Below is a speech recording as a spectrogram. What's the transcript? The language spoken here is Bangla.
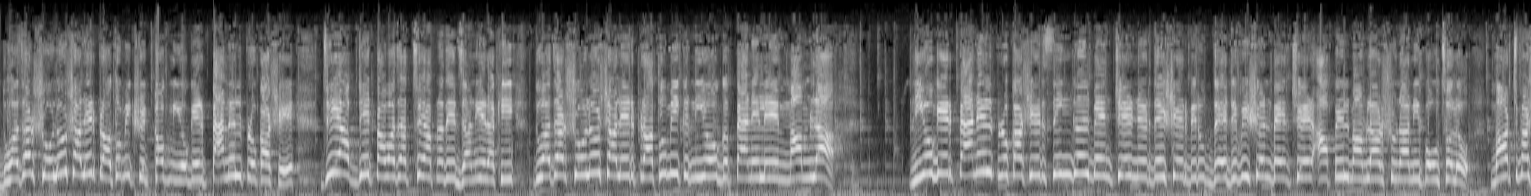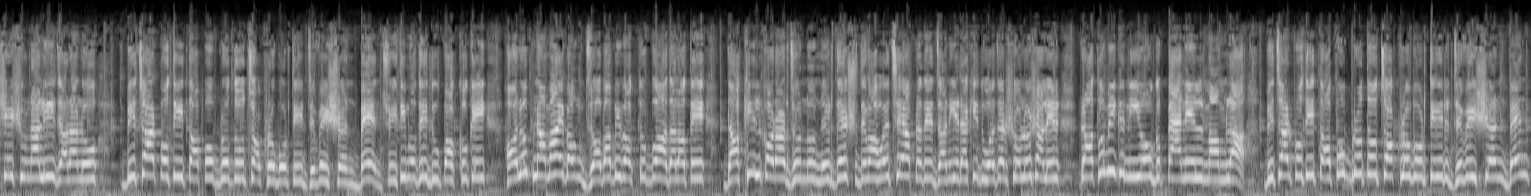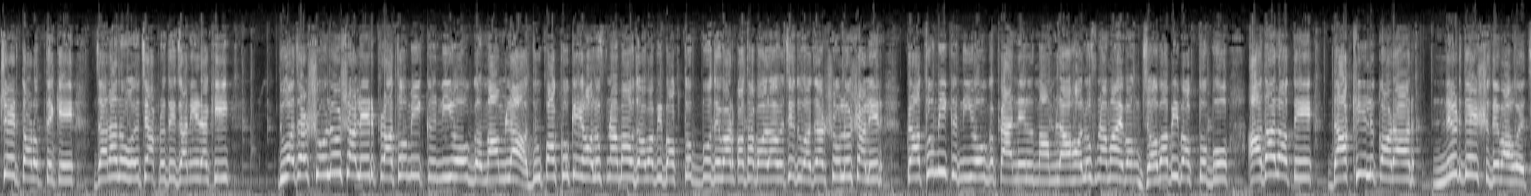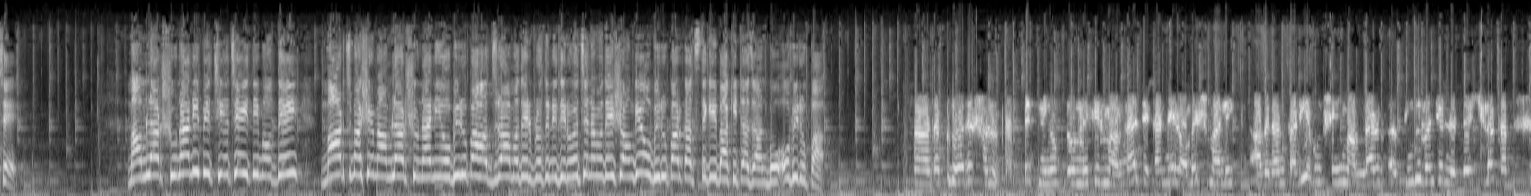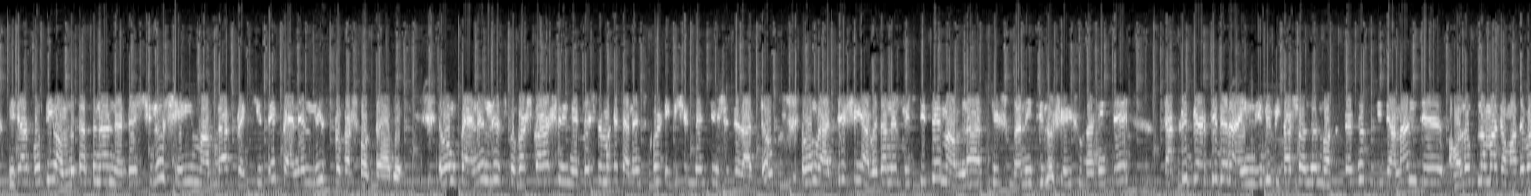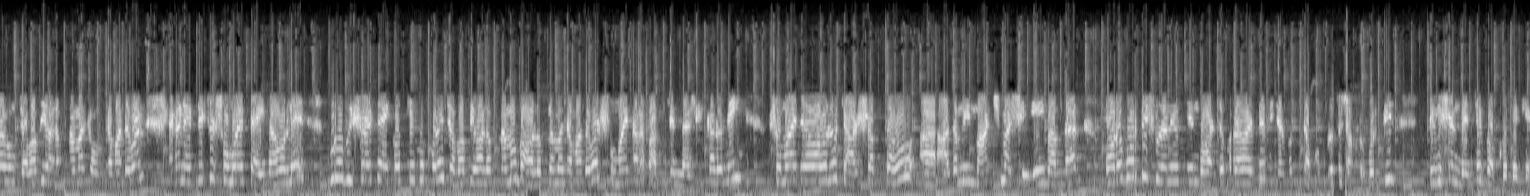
দু হাজার ষোলো সালের প্রাথমিক শিক্ষক নিয়োগের প্যানেল প্রকাশে যে আপডেট পাওয়া যাচ্ছে আপনাদের জানিয়ে রাখি দু হাজার ষোলো সালের প্রাথমিক নিয়োগ প্যানেলে মামলা। নিয়োগের প্যানেল প্রকাশের সিঙ্গল বেঞ্চের নির্দেশের বিরুদ্ধে ডিভিশন বেঞ্চের আপিল মামলার শুনানি পৌঁছলো। মার্চ মাসে শুনানি জানালো বিচারপতি তপব্রত চক্রবর্তীর ডিভিশন বেঞ্চ। ইতিমধ্যে দুপক্ষকেই হলফনামা এবং জবাবি বক্তব্য আদালতে দাখিল করার জন্য নির্দেশ দেওয়া হয়েছে। আপনাদের জানিয়ে রাখি দু হাজার ষোলো সালের প্রাথমিক নিয়োগ প্যানেল মামলা। বিচারপতি তপব্রত চক্রবর্তীর ডিভিশন বেঞ্চের তরফ থেকে জানানো হয়েছে। আপনাদের জানিয়ে রাখি দু হাজার ষোলো সালের প্রাথমিক নিয়োগ মামলা। দুপক্ষকে হলফনামা ও জবাবি বক্তব্য দেওয়ার কথা বলা হয়েছে। দু হাজার ষোলো সালের প্রাথমিক নিয়োগ প্যানেল মামলা, হলফনামা এবং জবাবি বক্তব্য আদালতে দাখিল করার নির্দেশ দেওয়া হয়েছে। মামলার শুনানি পিছিয়েছে ইতিমধ্যেই। মার্চ মাসে মামলার শুনানি অভিরূপা হাজরা আমাদের প্রতিনিধি রয়েছেন আমাদের সঙ্গে। অভিরূপার কাছ থেকেই বাকিটা জানব। অভিরূপা। দুর্নীতির মামলা যেখানে রমেশ মালিক আবেদনকারী এবং সেই মামলার সিঙ্গল বেঞ্চের নির্দেশ ছিল তার বিচারপতি অমৃতা সিনহার নির্দেশ ছিল, সেই মামলার প্রেক্ষিতে প্যানেল লিস্ট প্রকাশ করতে হবে। এবং প্যানেল লিস্ট প্রকাশ করার সেই নির্দেশনামাকে চ্যালেঞ্জ করে ডিভিশন বেঞ্চে এসেছে রাজ্য এবং রাজ্যের সেই আবেদনের ভিত্তিতে মামলা আজকে শুনানি ছিল। সেই শুনানিতে চাকরি প্রার্থীদের আইনজীবী বিকাশ রঞ্জন ভট্টাচার্য, তিনি জানান যে হলফনামা জমা দেওয়া এবং জবাবি হলফনামা জমা দেওয়ার একটা নির্দিষ্ট সময় চাই না হলে পুরো বিষয়টা একত্রিত করে জবাবি হলফনামা বা হলফনামা জমা দেওয়ার সময় তারা পাচ্ছেন না। সেই কারণেই সময় দেওয়া হলো চার সপ্তাহ আগামী মার্চ মাসে এই মামলার পরবর্তী শুনানির দিন ধার্য করা হয়েছে বিচারপতি তপব্রত চক্রবর্তীর ডিভিশন বেঞ্চের পক্ষ থেকে।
